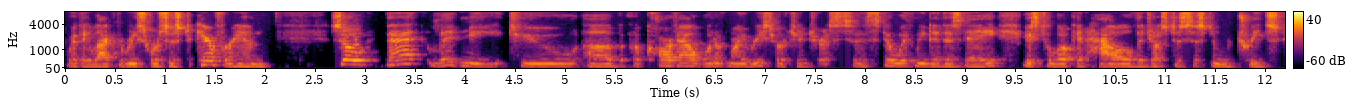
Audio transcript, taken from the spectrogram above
where they lack the resources to care for him. So that led me to uh, carve out one of my research interests. It's still with me to this day is to look at how the justice system treats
